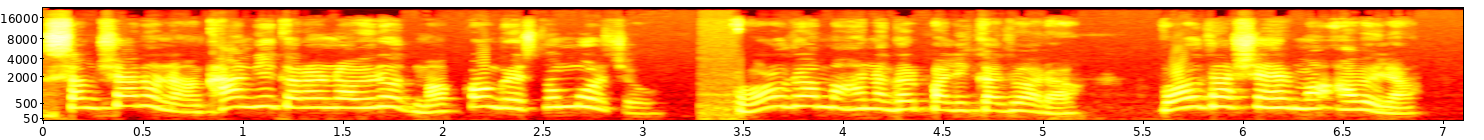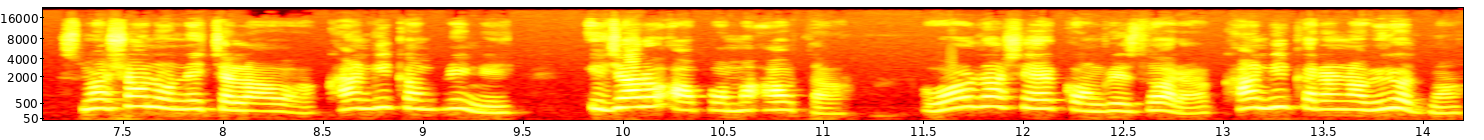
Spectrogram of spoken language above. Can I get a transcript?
સ્મશાનોના ખાનગીકરણના વિરોધમાં કોંગ્રેસનો મોરચો. વડોદરા મહાનગરપાલિકા દ્વારા વડોદરા શહેરમાં આવેલા સ્મશાનોને ચલાવવા ખાનગી કંપનીને ઇજારો આપવામાં આવતા વડોદરા શહેર કોંગ્રેસ દ્વારા ખાનગીકરણના વિરોધમાં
